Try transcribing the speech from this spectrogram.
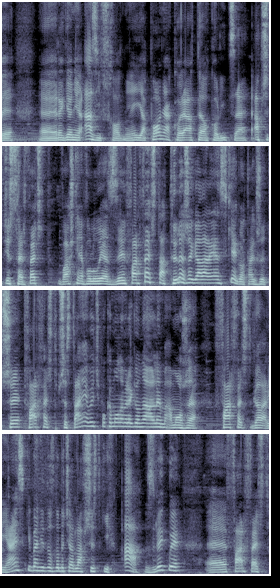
e, regionie Azji Wschodniej, Japonia, Korea, te okolice, a przecież Surfetch właśnie ewoluuje z Farfetchta, tyle że galariańskiego, także czy Farfetch przestanie być Pokémonem regionalnym, a może Farfetch galariański będzie do zdobycia dla wszystkich, a zwykły e, Farfetch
